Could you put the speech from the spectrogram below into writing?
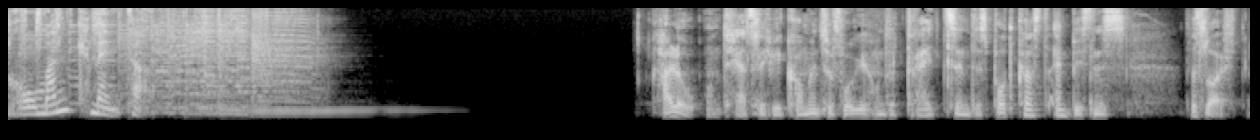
Roman Kmenter. Hallo und herzlich willkommen zur Folge 113 des Podcasts Ein Business, das läuft.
